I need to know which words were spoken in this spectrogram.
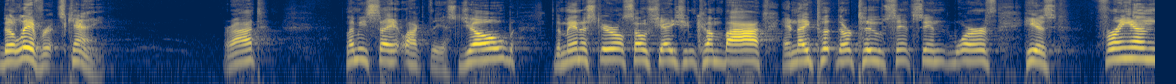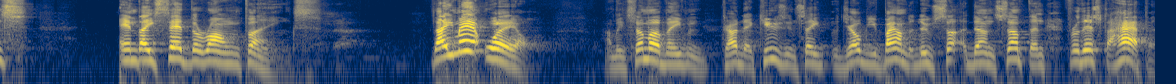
deliverance came. Right? Let me say it like this Job, the Ministerial Association come by and they put their two cents in worth, his friends, and they said the wrong things. They meant well. I mean, some of them even tried to accuse him, say, Job, you're bound to do so, done something for this to happen.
